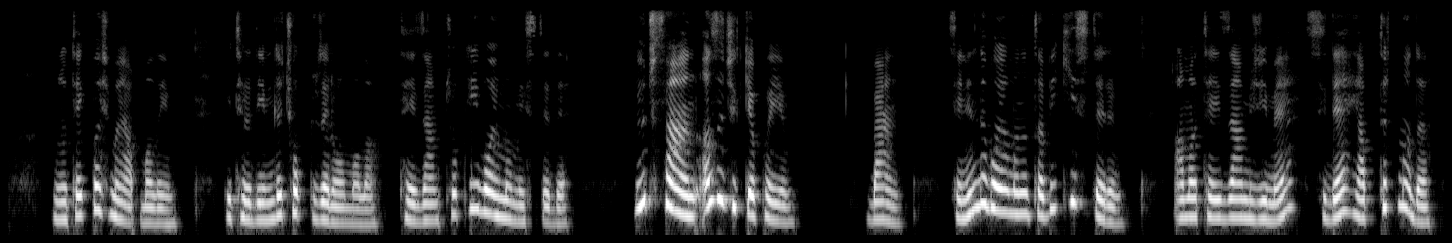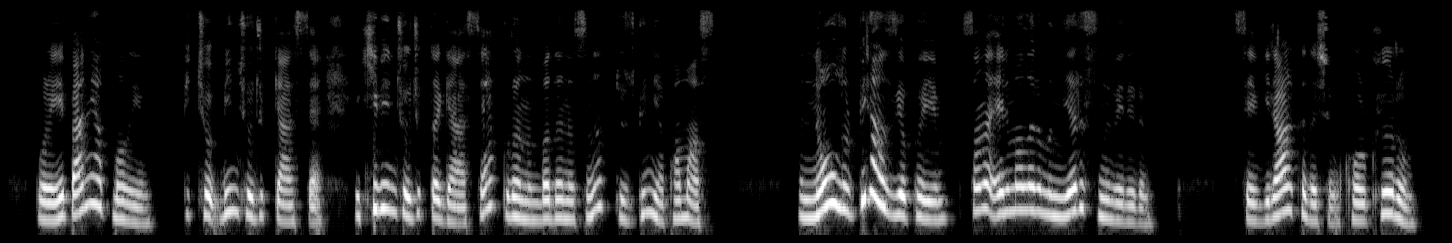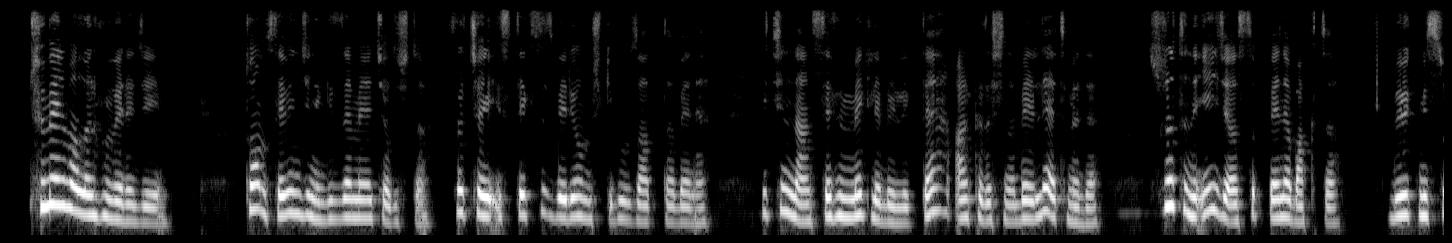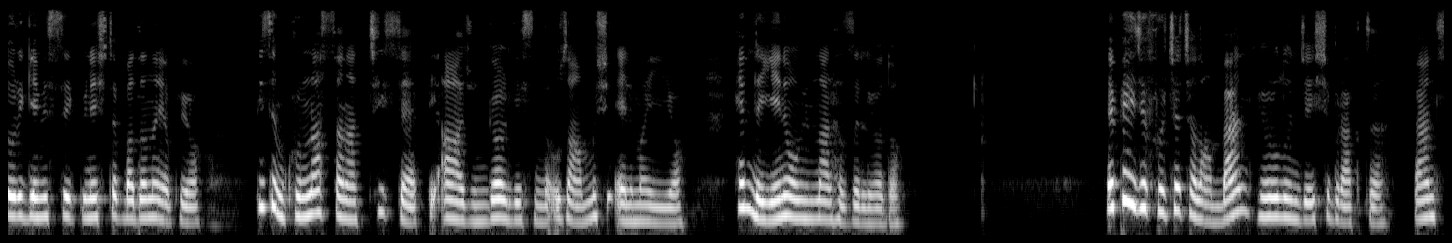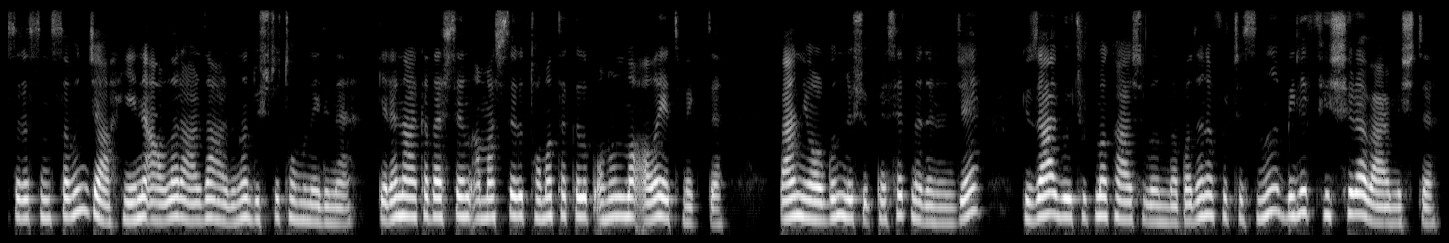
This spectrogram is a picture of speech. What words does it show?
Bunu tek başıma yapmalıyım. Bitirdiğimde çok güzel olmalı. Teyzem çok iyi boyamamı istedi. Lütfen azıcık yapayım. Ben. Senin de boyamanı tabii ki isterim. Ama teyzem Jim'e Side yaptırtmadı. Burayı ben yapmalıyım. Bir ço- bin çocuk gelse, iki bin çocuk da gelse buranın badanasını düzgün yapamaz. Ne olur biraz yapayım. Sana elmalarımın yarısını veririm. Sevgili arkadaşım, korkuyorum. Tüm elmalarımı vereceğim. Tom sevincini gizlemeye çalıştı. Fırçayı isteksiz veriyormuş gibi uzattı beni. İçinden sevinmekle birlikte arkadaşına belli etmedi. Suratını iyice asıp bene baktı. Büyük Missouri gemisi güneşte badana yapıyor. Bizim kurnaz sanatçı ise bir ağacın gölgesinde uzanmış elma yiyor. Hem de yeni oyunlar hazırlıyordu. Epeyce fırça çalan ben yorulunca işi bıraktı. Ben sırasını savunca yeni avlar ardı ardına düştü Tom'un eline. Gelen arkadaşların amaçları Tom'a takılıp onunla alay etmekti. Ben yorgun düşüp pes etmeden önce güzel bir uçurtma karşılığında badana fırçasını Billy Fisher'a vermişti.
